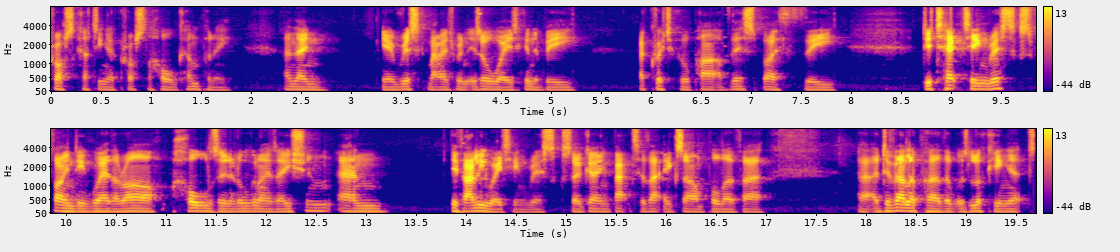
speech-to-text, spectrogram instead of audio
cross-cutting across the whole company. And then, you know, risk management is always going to be a critical part of this, both the detecting risks, finding where there are holes in an organization, and evaluating risks. So going back to that example of a, a developer that was looking at,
